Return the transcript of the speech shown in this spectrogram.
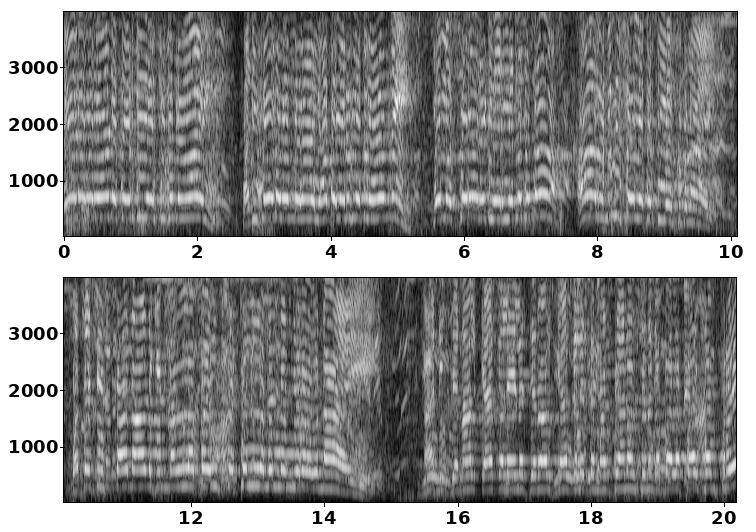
ఏడవ రౌండ్ పూర్తి చేసుకున్నాయి పదిహేడు వందల యాభై అడుగుల దూరాన్ని ఎం అక్షరారెడ్డి గారు ఎడ్ల జత ఆరు నిమిషాల్లో పూర్తి చేసుకున్నాయి మొదటి స్థానానికి నలభై సెకండ్ల ముందంజలో ఉన్నాయి. అని జనాలు కేకలేల జనాలు కేకలైతే మధ్యాహ్నం శనగపాల పాయసం ప్రే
